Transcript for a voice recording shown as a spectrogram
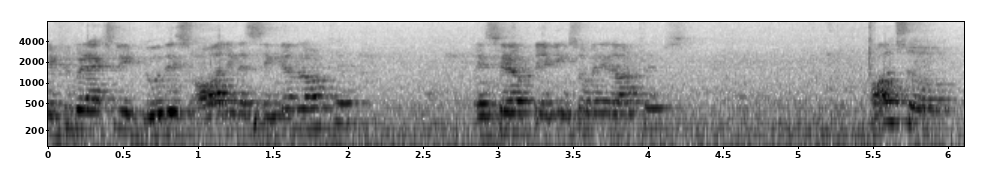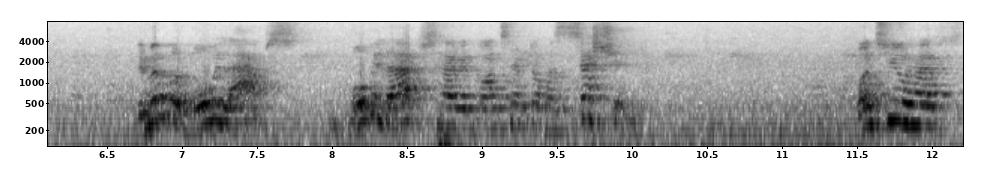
if you could actually do this all in a single round trip instead of taking so many round trips? Also, remember mobile apps. Mobile apps have a concept of a session. Once you have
